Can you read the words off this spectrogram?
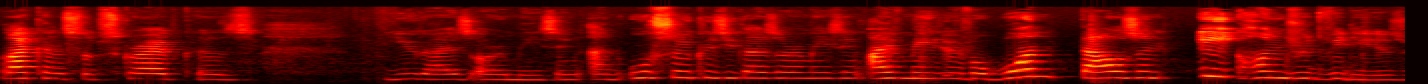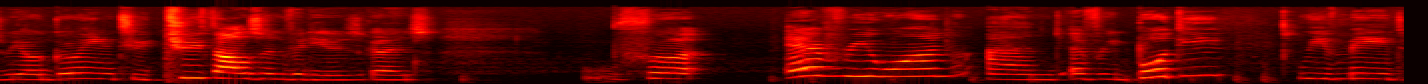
like and subscribe because you guys are amazing. And also because you guys are amazing, I've made over 1,800 videos. We are going to 2,000 videos, guys. For everyone and everybody, we've made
